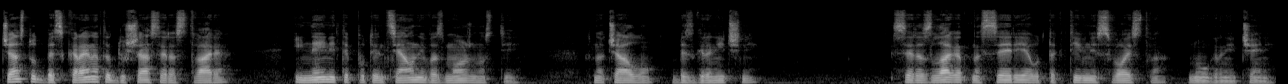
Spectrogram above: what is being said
Част от безкрайната душа се разтваря и нейните потенциални възможности, в начало безгранични, се разлагат на серия от активни свойства, но ограничени.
